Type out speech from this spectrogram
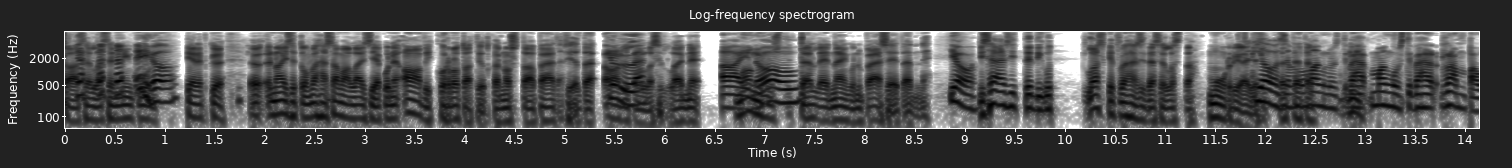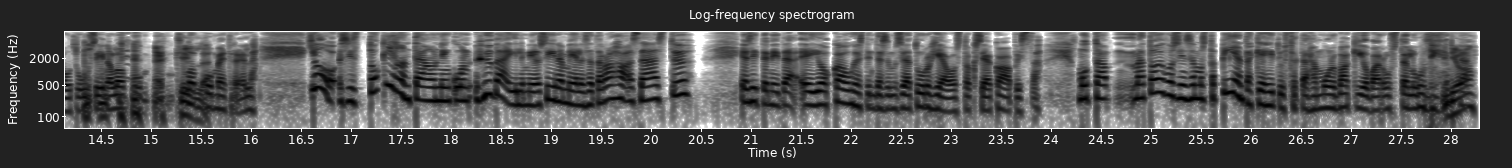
saa sellaisen, niin kuin, tiedätkö, naiset on vähän samanlaisia kuin ne aavikkorotat, jotka nostaa päätä sieltä Kyllä. aavikolla ne mangusti tälleen näin, kun ne pääsee tänne. Joo. Niin sä sitten niin kuin lasket vähän sitä sellaista muuria. Ja Joo, se tätä. mangusti, mm. vähän, mangusti vähän rampautuu siinä loppu, loppumetreillä. Joo, siis tokihan tämä on niin kuin hyvä ilmiö siinä mielessä, että rahaa säästyy ja sitten niitä ei ole kauheasti niitä semmoisia turhia ostoksia kaapissa. Mutta mä toivoisin semmoista pientä kehitystä tähän mun vakiovarusteluun, niin että, Joo.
